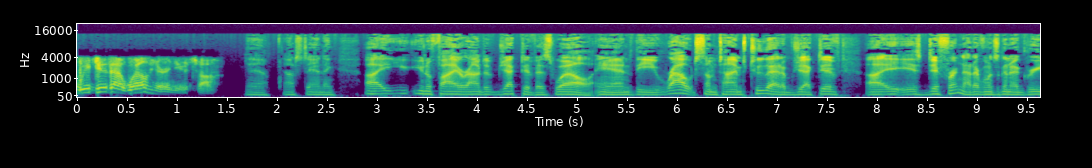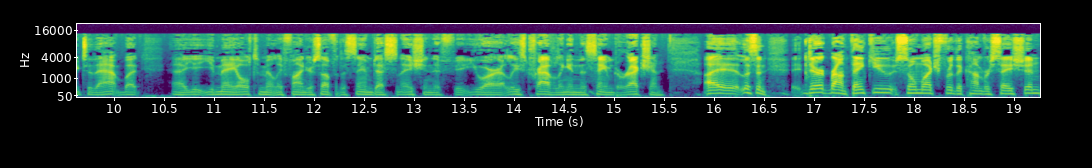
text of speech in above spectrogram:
we do that well here in Utah. Yeah, outstanding. Uh, unify around objective as well, and the route sometimes to that objective uh, is different. Not everyone's going to agree to that, but uh, you, you, may ultimately find yourself at the same destination if you are at least traveling in the same direction. Uh, listen, Derek Brown, thank you so much for the conversation.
